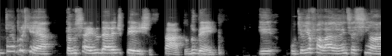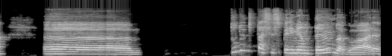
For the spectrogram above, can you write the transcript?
então é porque é. Estamos saindo da era de peixes. Tá, tudo bem. E o que eu ia falar antes é assim, ó. Uh, tudo que está se experimentando agora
